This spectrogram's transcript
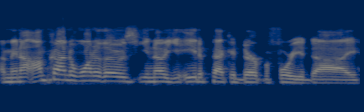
I mean, I'm kind of one of those, you know, you eat a peck of dirt before you die.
